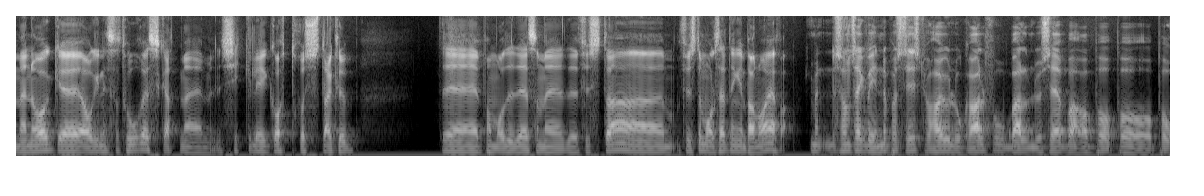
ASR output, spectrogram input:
men òg organisatorisk at vi er en skikkelig godt rusta klubb. Det er på en måte det som er det første, første målsettingen per nå. I hvert fall. Men sånn som jeg var inne på sist, Du har jo lokalfotballen. Du ser bare på, på, på,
